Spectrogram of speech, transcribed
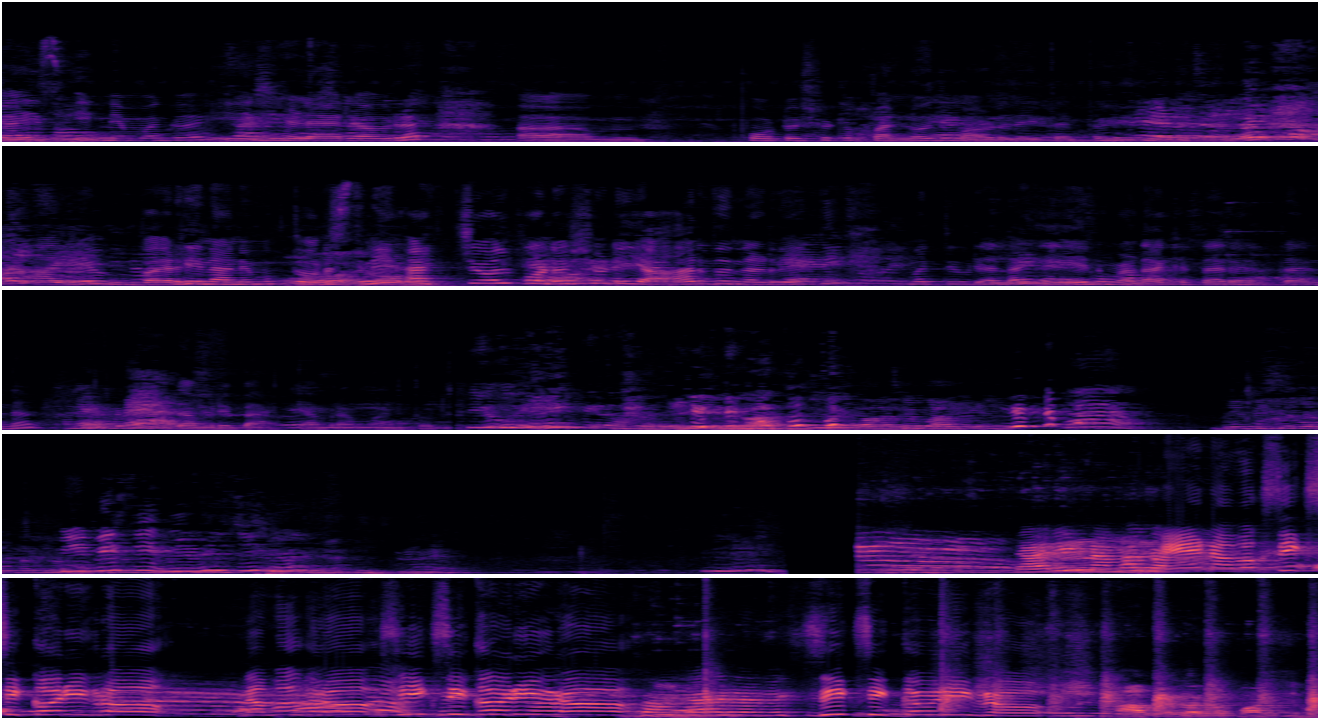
Guys ಈಗ ನಿಮಗೆ ಏನು ಹೇಳ್ಯಾರ ಅವ್ರ ಫೋಟೋಶೂಟ್ ಅನ್ನೋದು ಮಾಡೋದೈತೆ ಅಂತ ಹೇಳ್ಯಾರಲ್ಲ ಆದರೆ ಬರ್ರಿ ನಾನು ನಿಮಗೆ ತೋರಿಸ್ತೀನಿ ಆ್ಯಕ್ಚುಯಲ್ ಫೋಟೋಶೂಟ್ ಯಾರ್ದು ನಡೆದೈತಿ ಮತ್ತು ಇವ್ರೆಲ್ಲ ಏನು ಮಾಡಾಕತ್ತಾರ ಅಂತ ಅಂದ್ರೆ ಬ್ಯಾಕ್ ಕ್ಯಾಮ್ರಾ ಮಾಡಿ. ತೋರಿಸ್ತೀನಿ ಬಿಬಿಸಿ ಬಿಬಿಸಿ ಏ ನಮಗ್ ಸಿಕ್ ಸಿಕ್ಕೋರಿಗ್ರು ನಮಗ್ರು ಸಿಕ್ ಸಿಕ್ಕೋರಿಗ್ರು ಸಿಕ್ ಸಿಕ್ಕೋರಿಗ್ರು ಆ ಪೆಲ್ಲಗ ಮಾಡ್ತೀನಿ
